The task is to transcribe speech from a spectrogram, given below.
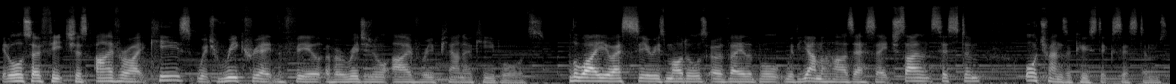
It also features Ivorite keys which recreate the feel of original ivory piano keyboards. The YUS series models are available with Yamaha's SH silent system or transacoustic systems.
